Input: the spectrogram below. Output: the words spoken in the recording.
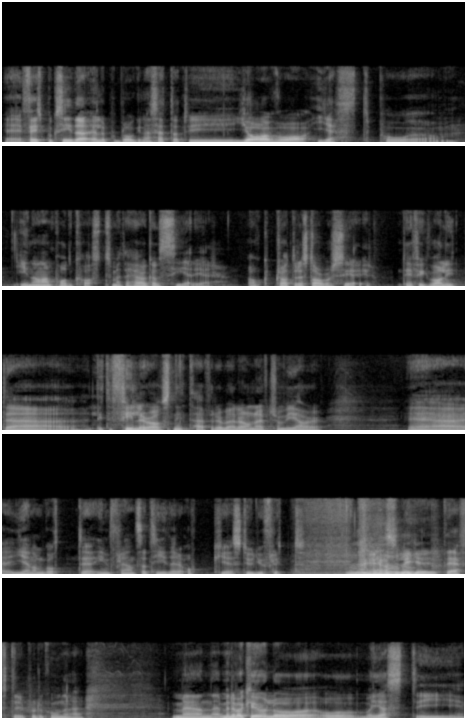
eh, Facebook-sida eller på bloggen har sett att vi, jag var gäst på, um, i en annan podcast som heter Hög av serier och pratade Star Wars-serier. Det fick vara lite, lite filler-avsnitt här för Rebellion eftersom vi har eh, genomgått eh, influensatider och eh, studioflytt. Så ligger lite efter i produktionen här. Men, men det var kul att, att vara gäst i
